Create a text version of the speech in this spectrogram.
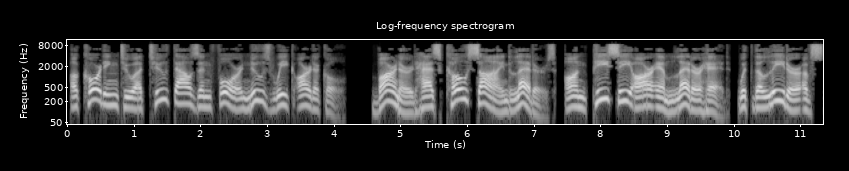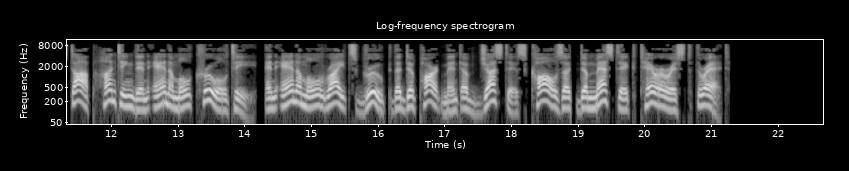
According to a 2004 Newsweek article, Barnard has co-signed letters, on PCRM letterhead, with the leader of Stop Huntingdon Animal Cruelty, an animal rights group the Department of Justice calls a «domestic terrorist threat».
